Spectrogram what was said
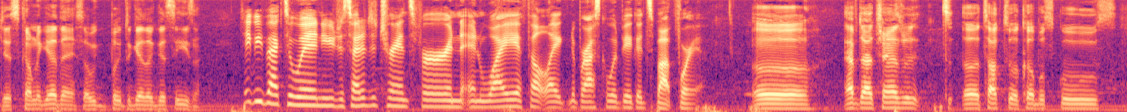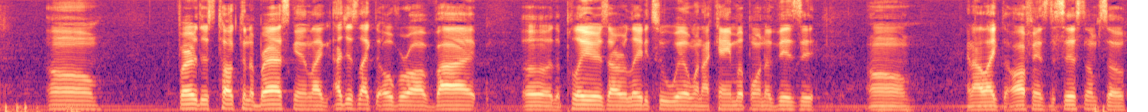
just come together so we can put together a good season. Take me back to when you decided to transfer and, and why it felt like Nebraska would be a good spot for you. Uh, after I transferred, uh, talked to a couple schools, um, further talked to Nebraska, and like I just like the overall vibe. Uh, the players I related to well when I came up on a visit, um, and I like the offense, the system. So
